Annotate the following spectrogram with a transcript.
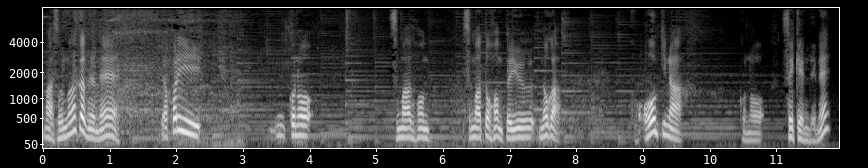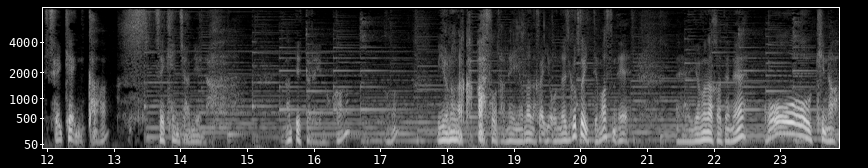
ん、まあその中でね、やっぱり、このスマートフォン、スマートフォンというのが、大きな、この世間でね、世間か？世間じゃねえな。なんて言ったらいいのか？世の中、あ、そうだね、世の中、同じこと言ってますね。えー、世の中でね、大きな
